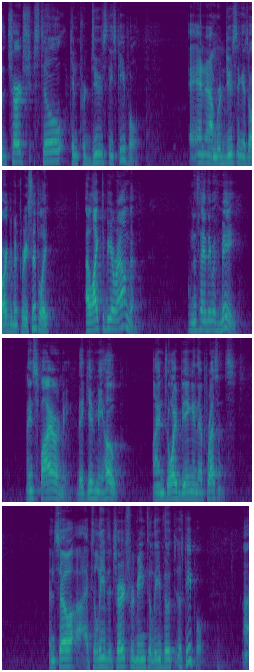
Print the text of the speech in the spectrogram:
The church still can produce these people. And, I'm reducing his argument pretty simply. I like to be around them. And the same thing with me. They inspire me, they give me hope. I enjoy being in their presence. And so uh, to leave the church would mean to leave those, those people. Uh,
